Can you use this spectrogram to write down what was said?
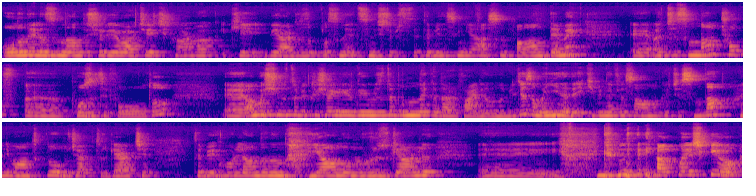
oğlanı en azından dışarıya bahçeye çıkarmak, iki bir yerde zıplasın etsin işte bisiklete binsin gelsin falan demek e, açısından çok e, pozitif oldu. E, ama şimdi tabii kışa girdiğimizde bunun ne kadar faydalanabileceğiz ama yine de ekibi nefes almak açısından hani mantıklı olacaktır. Gerçi tabii Hollanda'nın yağmurlu, rüzgarlı e, günleri yaklaşıyor.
